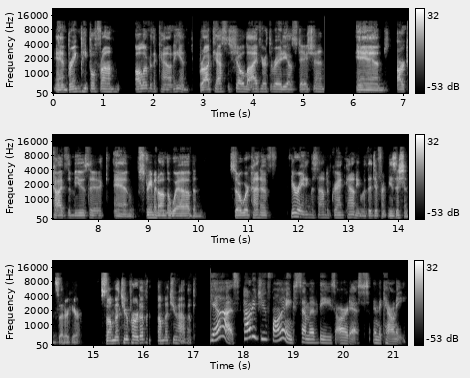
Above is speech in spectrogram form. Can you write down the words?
and bring people from all over the county and broadcast the show live here at the radio station and archive the music and stream it on the web. And so we're kind of curating the sound of Grand County with the different musicians that are here. Some that you've heard of and some that you haven't. Yes. How did you find some of these artists in the county?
